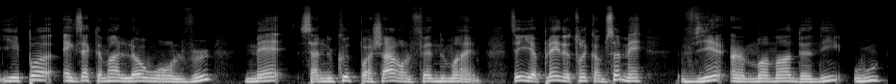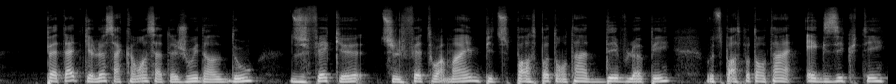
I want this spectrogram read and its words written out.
il n'est pas exactement là où on le veut, mais ça nous coûte pas cher, on le fait nous-mêmes. Tu sais, il y a plein de trucs comme ça, mais vient un moment donné où peut-être que là, ça commence à te jouer dans le dos du fait que tu le fais toi-même, puis tu passes pas ton temps à développer ou tu passes pas ton temps à exécuter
